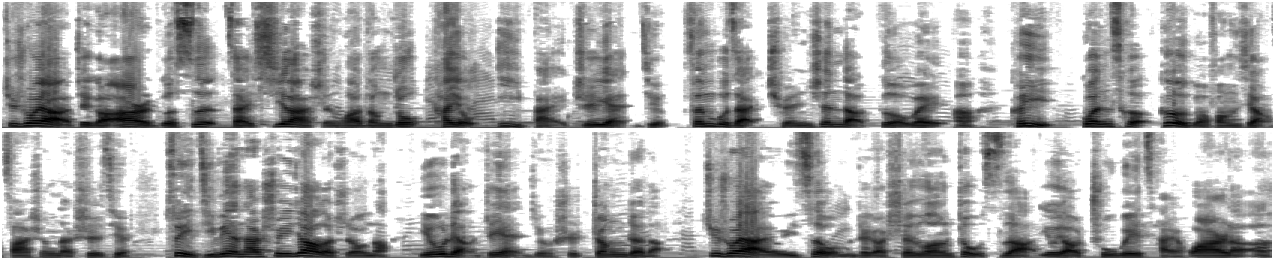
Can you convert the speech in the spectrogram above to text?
据说呀，这个阿尔戈斯在希腊神话当中，他有一百只眼睛，分布在全身的各位啊，可以观测各个方向发生的事情。所以，即便他睡觉的时候呢，也有两只眼睛是睁着的。据说呀，有一次我们这个神王宙斯啊，又要出轨采花了啊，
